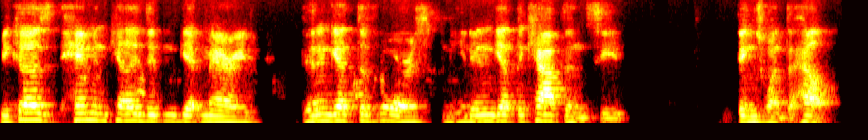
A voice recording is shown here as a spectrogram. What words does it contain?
because him and Kelly didn't get married, didn't get divorced, and he didn't get the captain seat, things went to hell.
